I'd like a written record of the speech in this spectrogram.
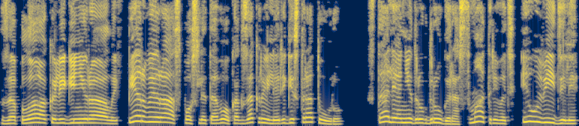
Заплакали генералы в первый раз после того, как закрыли регистратуру. Стали они друг друга рассматривать и увидели,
